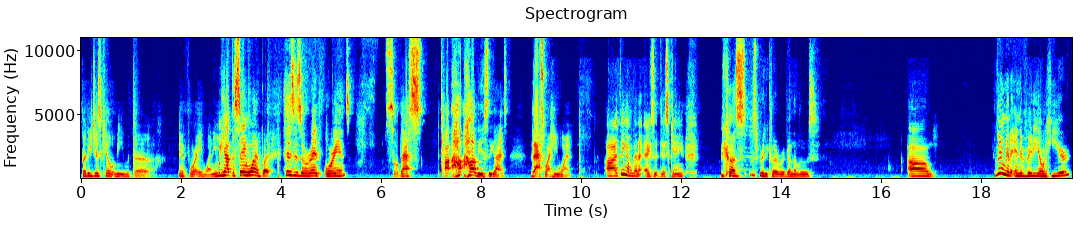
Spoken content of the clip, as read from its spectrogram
but he just killed me with the M4A1. And we have the same one, but his is a red Orient. So that's uh, obviously, guys, that's why he won. Uh, I think I'm going to exit this game because it's pretty clear we're going to lose. Um, I think I'm going to end the video here.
